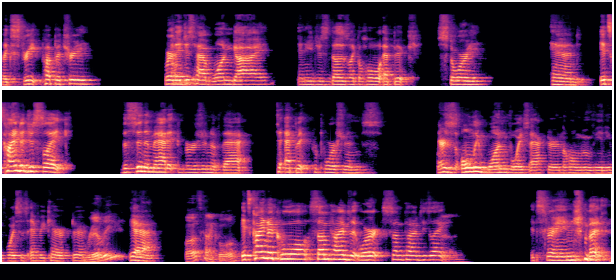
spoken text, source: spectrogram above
like street puppetry, where they just have one guy and he just does like a whole epic story. And it's kind of just like the cinematic version of that to epic proportions. There's only one voice actor in the whole movie, and he voices every character. really? Yeah, Well, that's kind of cool. it's kind of cool. Sometimes it works. Sometimes he's like, Uh, it's strange, but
